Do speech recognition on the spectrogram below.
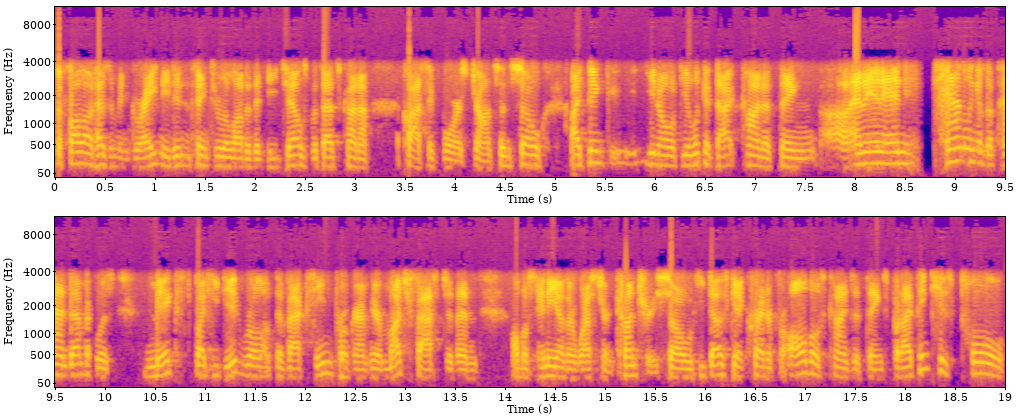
The fallout hasn't been great, and he didn't think through a lot of the details. But that's kind of classic Boris Johnson. So I think you know if you look at that kind of thing, uh, and, and and handling of the pandemic was mixed, but he did roll out the vaccine program here much faster than almost any other Western country. So he does get credit for all those kinds of things. But I think his pull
